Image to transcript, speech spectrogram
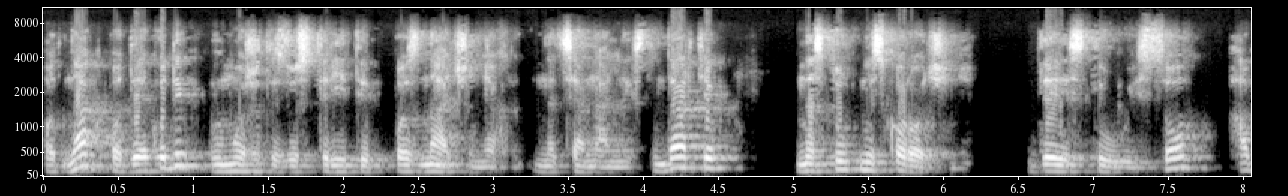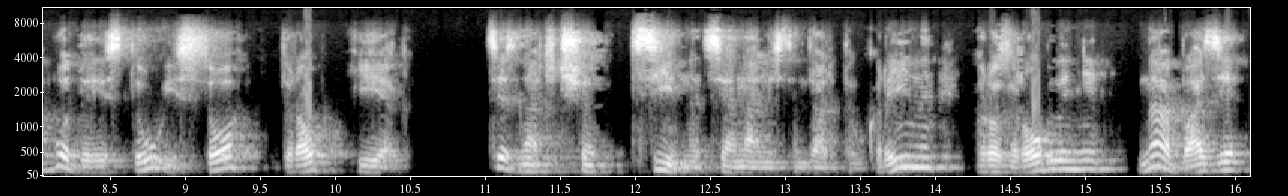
Однак подекуди ви можете зустріти в позначеннях національних стандартів наступне скорочення ДСТУ ІСО або ДСТУ ІСО дроб ІЕК. Це значить, що ці національні стандарти України розроблені на базі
